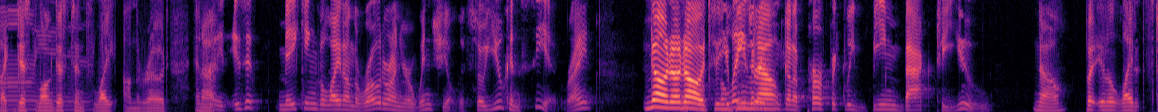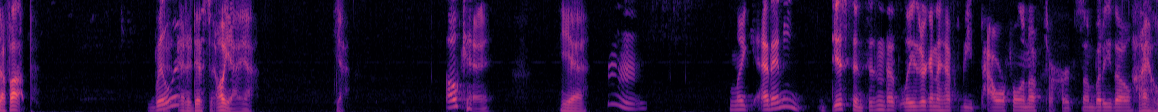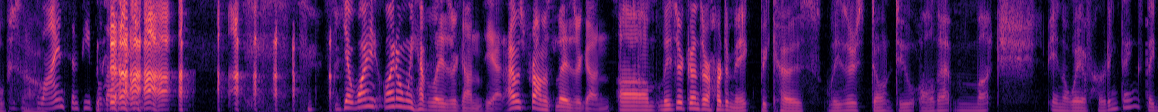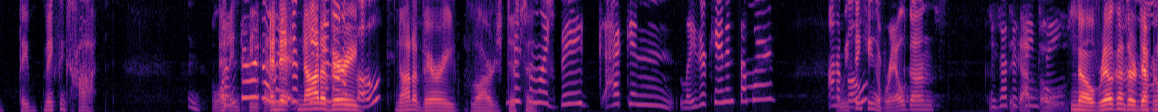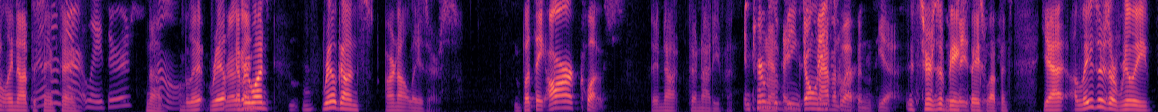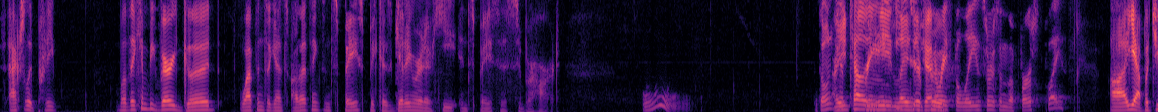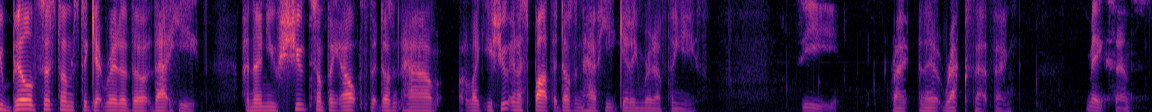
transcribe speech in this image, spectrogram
like dis- Oh, long yeah. distance light on the road. And I Wait, is it making the light on the road or on your windshield? It's so you can see it, right? no, no, no. It's the you laser beam it out. isn't gonna perfectly beam back to you, No, but it'll light stuff up. Will at it? At a distance? Oh yeah, yeah, Yeah. Okay, yeah. Hmm. like at any distance, isn't that laser gonna have to be powerful enough to hurt somebody though? I hope so. Blind some people. Die. Yeah, why why don't we have laser guns yet? I was promised laser guns. Um, laser guns are hard to make because lasers don't do all that much in the way of hurting things. They they make things hot. Blind Wasn't there like a people. And it- not a very a boat? Not a very large Isn't there distance. some like big heckin' laser cannon somewhere on Are a we boat? thinking of rail guns? Is that the got same thing? those. No, railguns are No. definitely not the Railguns same thing. aren't lasers. No, no. Ra- rail, Railguns- everyone, railguns are not lasers. but they are close. They're not. They're not even. In terms of being don't space have an arm. weapons, yes. In terms of They're being space weapons, yeah, uh, lasers Yeah. are really actually pretty. Well, they can be very good weapons against other things in space because getting rid of heat in space is super hard. Ooh. Don't Are you, you telling me heat to laser-proof- generate the lasers in the first place? Uh, yeah, but you build systems to get rid of the that heat, and then you shoot something else that doesn't have like you shoot in a spot that doesn't have heat getting rid of thingies, See, right? And then it wrecks that thing. makes sense.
